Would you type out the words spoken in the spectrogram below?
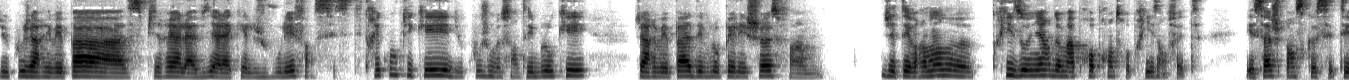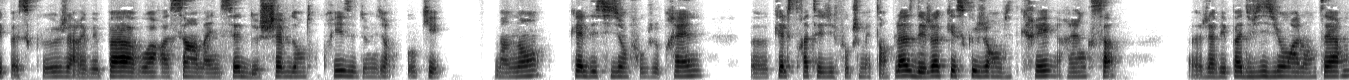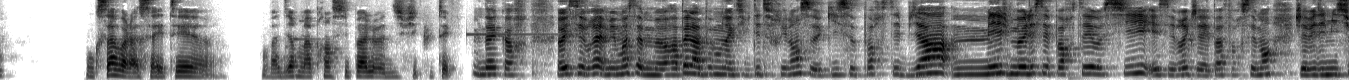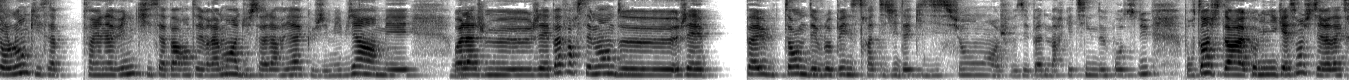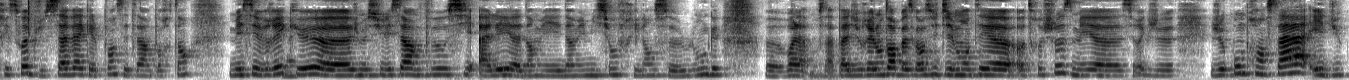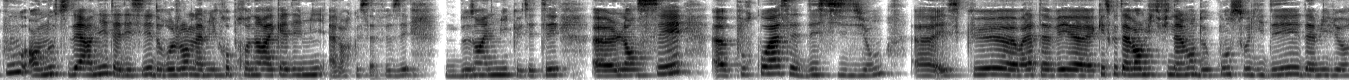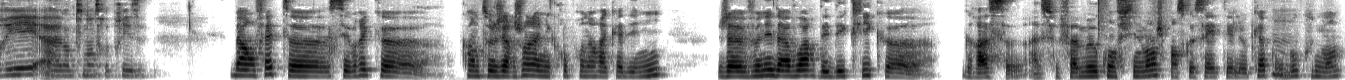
Du coup, j'arrivais pas à aspirer à la vie à laquelle je voulais. Enfin, c'était très compliqué. du coup, je me sentais bloquée. J'arrivais pas à développer les choses. Enfin, j'étais vraiment euh, prisonnière de ma propre entreprise en fait. Et ça, je pense que c'était parce que j'arrivais pas à avoir assez un mindset de chef d'entreprise et de me dire, ok, maintenant, quelle décision faut que je prenne, euh, quelle stratégie faut que je mette en place? Déjà, qu'est-ce que j'ai envie de créer, rien que ça. Euh, j'avais pas de vision à long terme. Donc ça, voilà, ça a été on va dire ma principale difficulté. D'accord. Oui, c'est vrai, mais moi ça me rappelle un peu mon activité de freelance qui se portait bien, mais je me laissais porter aussi et c'est vrai que j'avais pas forcément j'avais des missions longues qui enfin il y en avait une qui s'apparentait vraiment à du salariat que j'aimais bien, mais voilà, je me j'avais pas forcément de j'avais pas eu le temps de développer une stratégie d'acquisition, je faisais pas de marketing de contenu. Pourtant, j'étais dans la communication, j'étais rédactrice web, je savais à quel point c'était important. Mais c'est vrai que euh, je me suis laissée un peu aussi aller euh, dans mes dans mes missions freelance euh, longues. voilà, bon ça a pas duré longtemps parce qu'ensuite j'ai monté autre chose, mais c'est vrai que je je comprends ça et du coup, en août dernier, tu as décidé de rejoindre la Micropreneur Academy alors que ça faisait donc deux ans et demi que tu étais lancée. pourquoi cette décision? Est-ce que voilà euh, qu'est-ce que tu avais envie finalement de consolider, d'améliorer euh, dans ton entreprise? Ben en fait, euh, c'est vrai que quand j'ai rejoint la Micropreneur Academy, je venais d'avoir des déclics grâce à ce fameux confinement. Je pense que ça a été le cas pour mm. beaucoup de monde,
